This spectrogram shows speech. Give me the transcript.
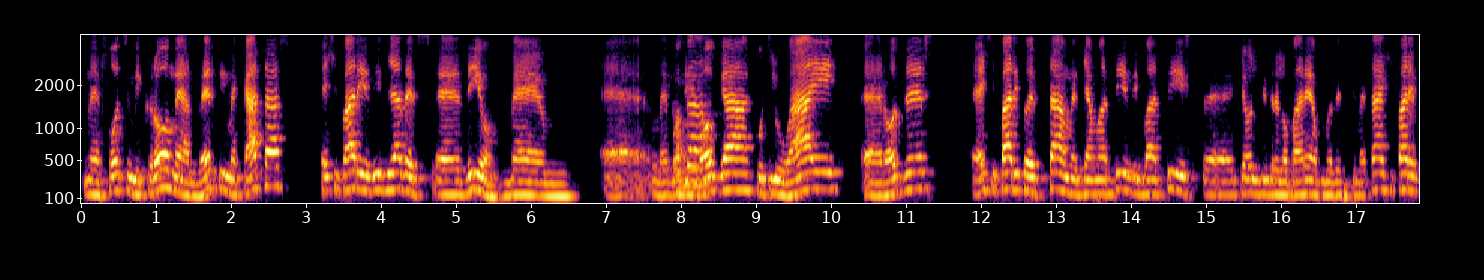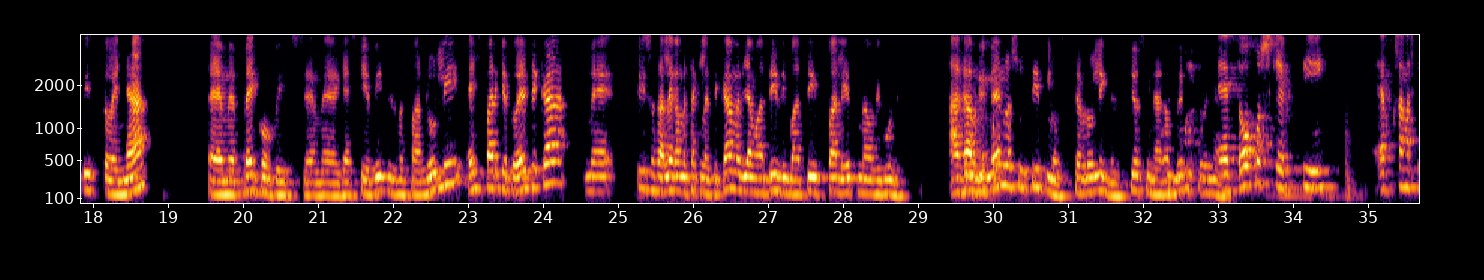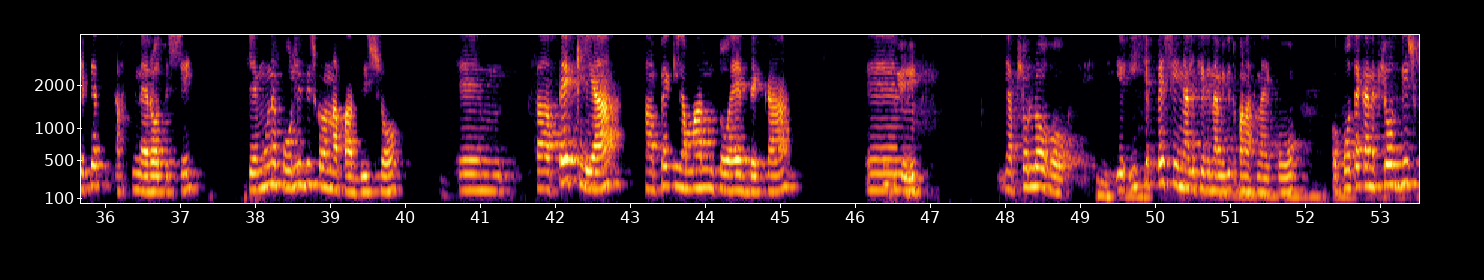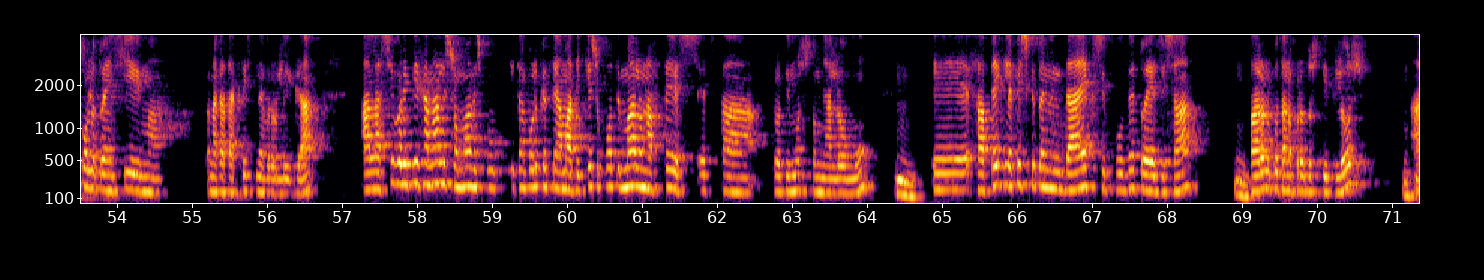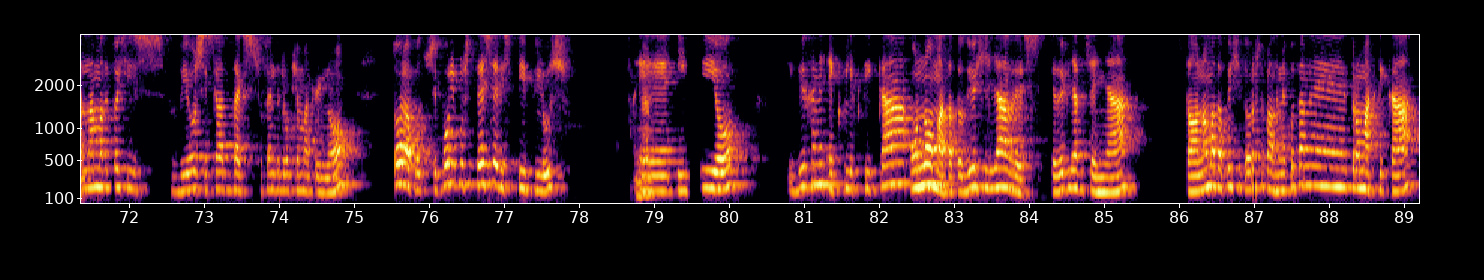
με Φώτσι Μικρό, με Αλβέρτη, με Κάτας. Έχει πάρει 2002 με, ε, με Μποντιρόγκα, Κουτλουάι, ε, Ρότζερς. Έχει πάρει το 7 με Διαμαντίδη, Μπατίστ ε, και όλη την τρελοπαρέα που μαζεύτηκε μετά. Έχει πάρει επίσης το 9 ε, με Μπέκοβιτς, ε, με Γιασκεβίτσιος, με Σπανούλη. Έχει πάρει και το 11 με πίσω θα λέγαμε στα κλασικά με Διαμαντίδη, Μπατίστ πάλι έτσι να οδηγούν. Αγαπημένο σου τίτλο τη Ευρωλίγκα. Ποιος είναι αγαπημένος σου χρονιά. Ε, το έχω σκεφτεί, έχω ξανασκεφτεί αυτή την ερώτηση και μου είναι πολύ δύσκολο να απαντήσω. Ε, θα απέκλεια, θα απέκλεια μάλλον το 11. Ε, Για ποιο λόγο; Είχε πέσει η αλήθεια δυναμική του Παναθηναϊκού, οπότε έκανε πιο δύσκολο το εγχείρημα το να κατακτήσει την Ευρωλίγκα. Αλλά σίγουρα υπήρχαν άλλες ομάδες που ήταν πολύ πιο θεαματικές, οπότε μάλλον αυτές έτσι θα προτιμούσα στο μυαλό μου. Ε, θα απέκλει επίσης και το 96 που δεν το έζησα, παρόλο που ήταν ο πρώτος Αλλά άμα δεν το έχεις βιώσει κάτι, εντάξει, σου φαίνεται λίγο πιο μακρινό. Τώρα από τους υπόλοιπους τέσσερις τίτλους, ναι. ε, οι δύο οι δύο είχαν εκπληκτικά ονόματα το 2000 και το 2009. Τα ονόματα που είχε το στο Παναθηναϊκό ήταν ε, τρομακτικά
